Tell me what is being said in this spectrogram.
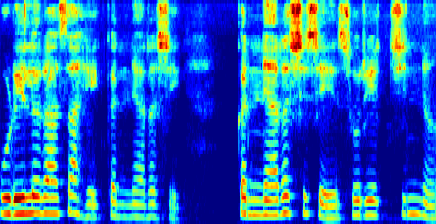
पुढील रास आहे कन्या राशी. कन्या राशीचे सूर्यचिन्ह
